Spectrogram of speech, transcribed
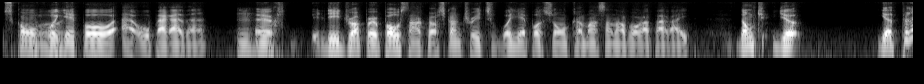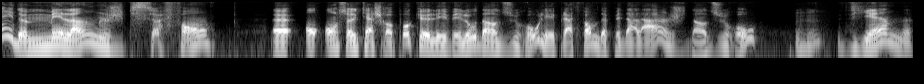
ce qu'on ne Ouais, voyait pas à- auparavant. Mhm. Euh, des dropper posts en cross-country, tu voyais pas ça, on commence à en voir apparaître. Donc, il y a, il y a plein de mélanges qui se font. Euh, on ne se le cachera pas que les vélos d'enduro, les plateformes de pédalage d'enduro, Mhm. viennent,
